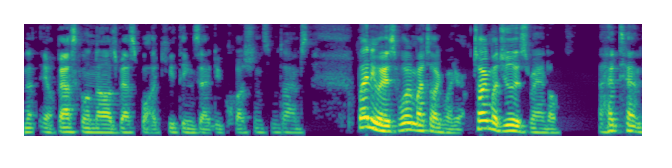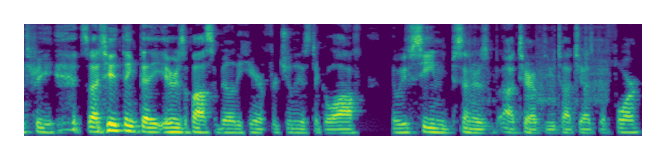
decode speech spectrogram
you know basketball knowledge, basketball IQ things I do question sometimes. But anyways, what am I talking about here? I'm talking about Julius Randle at 10 3. So I do think that there's a possibility here for Julius to go off. And we've seen centers uh, tear up the Utah Jazz before.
